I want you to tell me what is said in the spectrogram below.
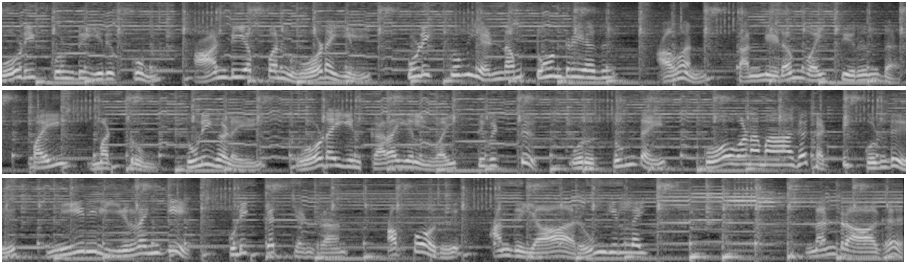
ஓடிக்கொண்டு இருக்கும் ஆண்டியப்பன் ஓடையில் குளிக்கும் எண்ணம் தோன்றியது. அவன் தன்னிடம் வைத்திருந்த பை மற்றும் துணிகளை ஓடையின் கரையில் வைத்துவிட்டு ஒரு துண்டை கோவணமாக கட்டிக்கொண்டு நீரில் இறங்கி குடிக்கச் சென்றான். அப்போது அங்கு யாரும் இல்லை. நன்றாக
